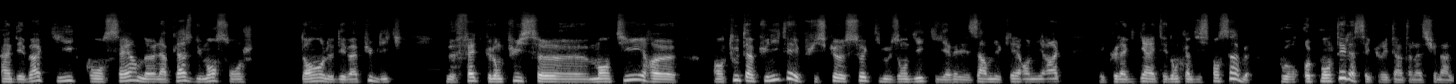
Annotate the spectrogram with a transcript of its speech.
un débat qui concerne la place du mensonge dans le débat public le fait que l'on puisse euh, mentir euh, en toute impunité, puisque ceux qui nous ont dit qu'il y avait des armes nucléaires en Irak et que la guerre était donc indispensable pour augmenter la sécurité internationale,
